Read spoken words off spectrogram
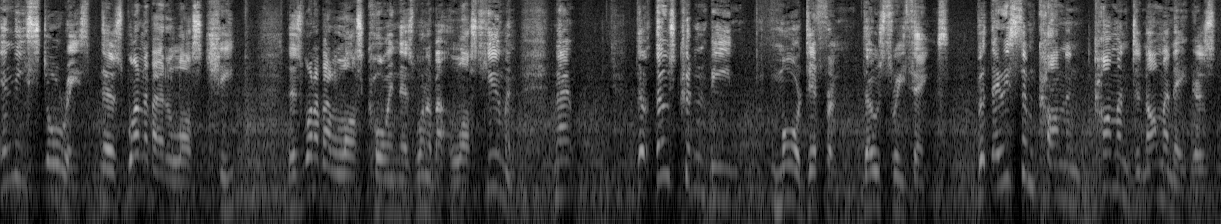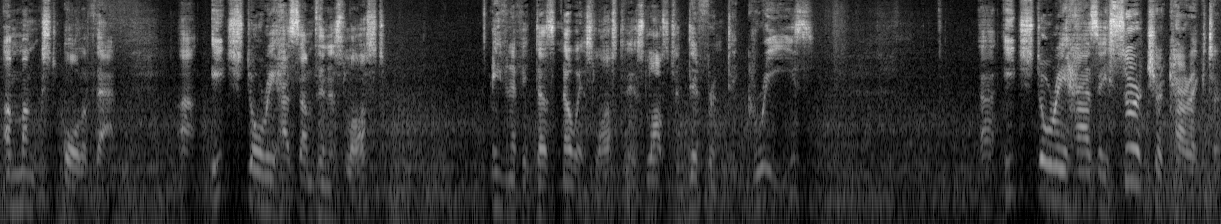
in these stories, there's one about a lost sheep, there's one about a lost coin, there's one about a lost human. Now, th- those couldn't be more different, those three things. But there is some common, common denominators amongst all of that. Uh, each story has something that's lost, even if it doesn't know it's lost, and it's lost to different degrees uh, each story has a searcher character,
